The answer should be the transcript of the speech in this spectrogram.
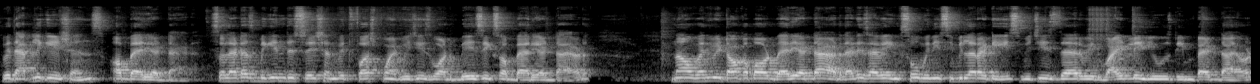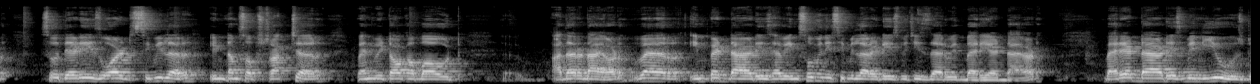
with applications of BARITT diode. So let us begin this session with first point which is what basics of BARITT diode. Now when we talk about BARITT diode that is having so many similarities which is there with widely used IMPATT diode so that is what similar in terms of structure when we talk about uh, other diode where IMPATT diode is having so many similarities which is there with BARITT diode. BARITT diode is being used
